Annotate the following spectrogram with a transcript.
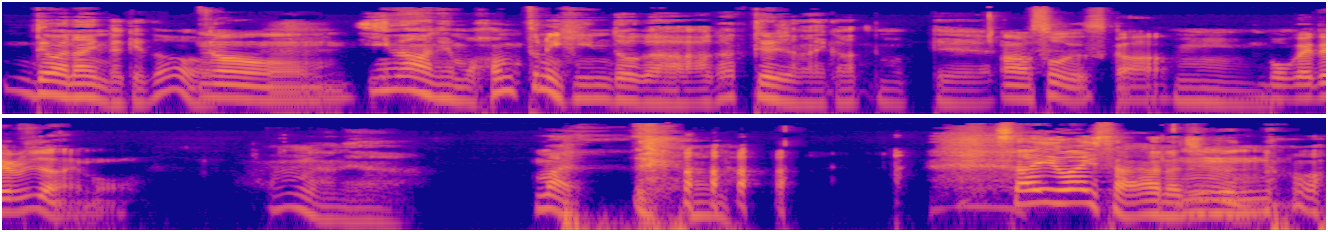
ではないんだけど、うん。今はね、もう本当に頻度が上がってるじゃないかと思って。あそうですか。うん。ボケてるじゃない、もう。なんだね。まあ、幸いさ、あの自分の、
